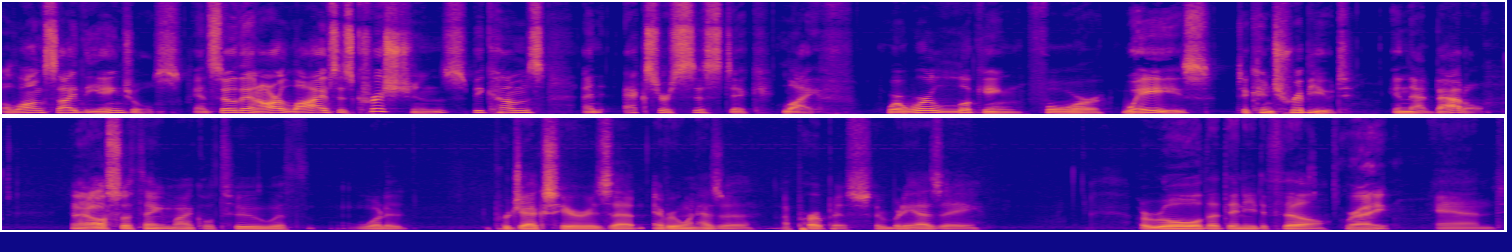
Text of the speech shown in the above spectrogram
alongside the angels. And so then our lives as Christians becomes an exorcistic life where we're looking for ways to contribute in that battle. And I also think Michael too with what it projects here is that everyone has a, a purpose. Everybody has a a role that they need to fill. Right. And,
